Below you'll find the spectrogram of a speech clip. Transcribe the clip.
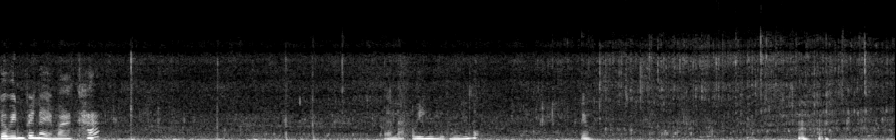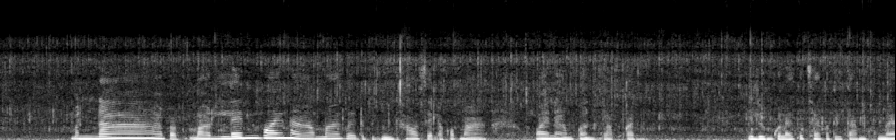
กวินไปไหนมาคะไปละวิ่งอยู่ตรงนี้แหละ เดี๋ยวมันน่าแบบมาเล่นว่ายน้ำมากเลย เดี๋ยวไปกินข้าวเสร็จแล้วก็มาว่ายน้ำก่อนกลับกัน อย่าลืมกดไลค์กดแชร์กดติดตามคุณแม่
